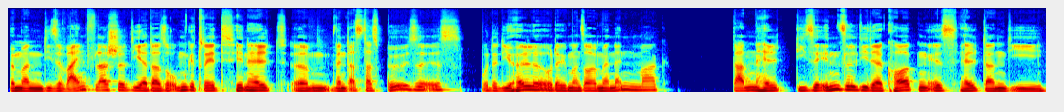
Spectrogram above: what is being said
wenn man diese Weinflasche, die er da so umgedreht hinhält, ähm, wenn das das Böse ist, oder die Hölle, oder wie man es auch immer nennen mag, dann hält diese Insel, die der Korken ist, hält dann die,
